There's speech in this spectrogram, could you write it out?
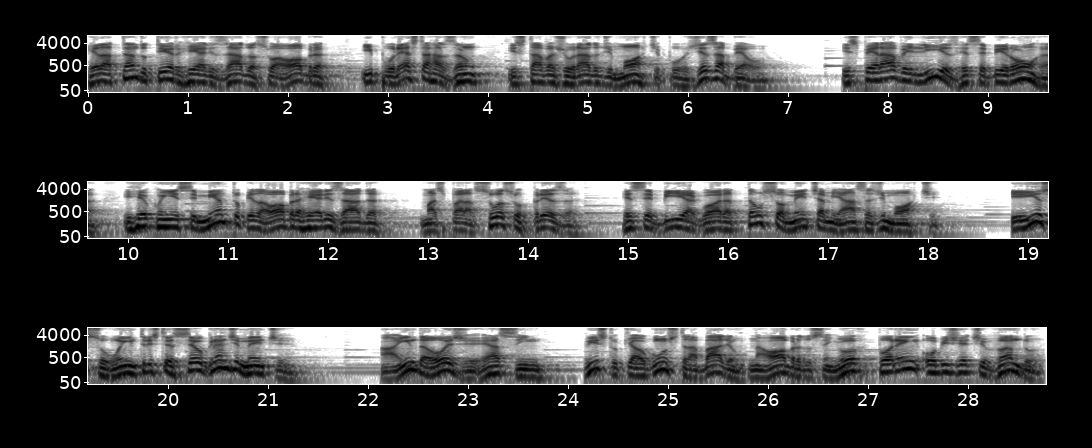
relatando ter realizado a sua obra e por esta razão estava jurado de morte por Jezabel. Esperava Elias receber honra e reconhecimento pela obra realizada, mas para sua surpresa, recebia agora tão somente ameaças de morte. E isso o entristeceu grandemente. Ainda hoje é assim visto que alguns trabalham na obra do Senhor, porém objetivando,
